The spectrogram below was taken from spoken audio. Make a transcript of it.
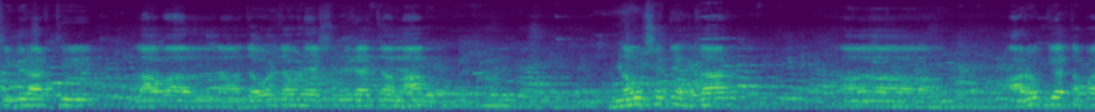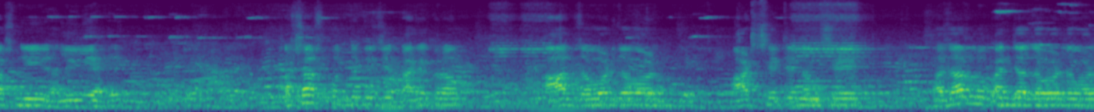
शिबिरार्थी लावा जवळजवळ या शिबिराचा लाभ नऊशे ते हजार आरोग्य तपासणी झालेली आहे. अशाच पद्धतीचे कार्यक्रम आज जवळजवळ आठशे ते नऊशे हजार लोकांच्या जवळजवळ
